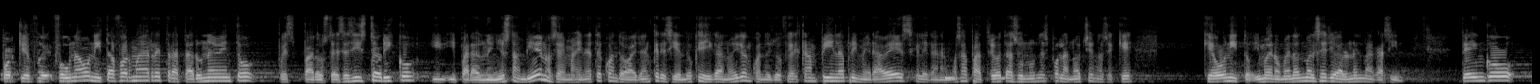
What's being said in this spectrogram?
porque fue, fue una bonita forma de retratar un evento, pues para ustedes es histórico y, y, para los niños también, o sea, imagínate cuando vayan creciendo que digan, oigan, cuando yo fui al Campín la primera vez, que le ganamos a Patriotas un lunes por la noche, no sé qué, qué bonito, y bueno, menos mal se llevaron el magazine. Tengo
